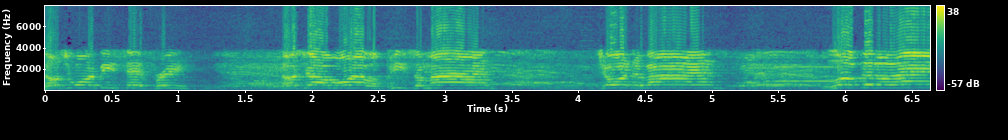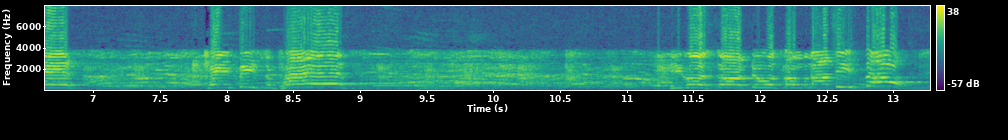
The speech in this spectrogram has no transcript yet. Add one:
Don't you want to be set free? Don't y'all want to have a peace of mind? Joy divine? Love that'll last? Can't be surpassed? You're going to start doing something about these thoughts.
